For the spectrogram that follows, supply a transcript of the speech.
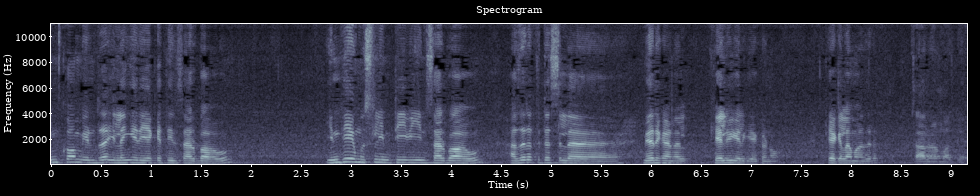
இம்காம் என்ற இளைஞர் இயக்கத்தின் சார்பாகவும் இந்திய முஸ்லீம் டிவியின் சார்பாகவும் ஹசரத்திட்ட சில நேர்காணல் கேள்விகள் கேட்கணும். கேட்கலாமா ஹசரத்? தாராளமாக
